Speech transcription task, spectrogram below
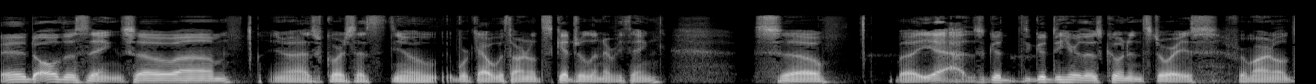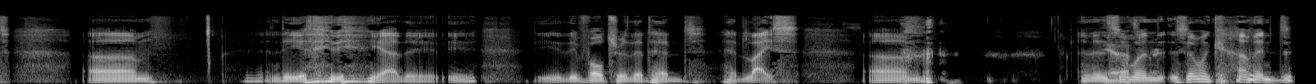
and all those things. So um, you know, as of course that's you know work out with Arnold's schedule and everything. So, but yeah, it's good good to hear those Conan stories from Arnold. Um, the, the yeah the, the the vulture that had had lice. Um, and then Yeah, someone someone commented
